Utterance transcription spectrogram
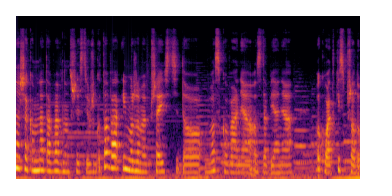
Nasza komnata wewnątrz jest już gotowa i możemy przejść do woskowania, ozdabiania okładki z przodu.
